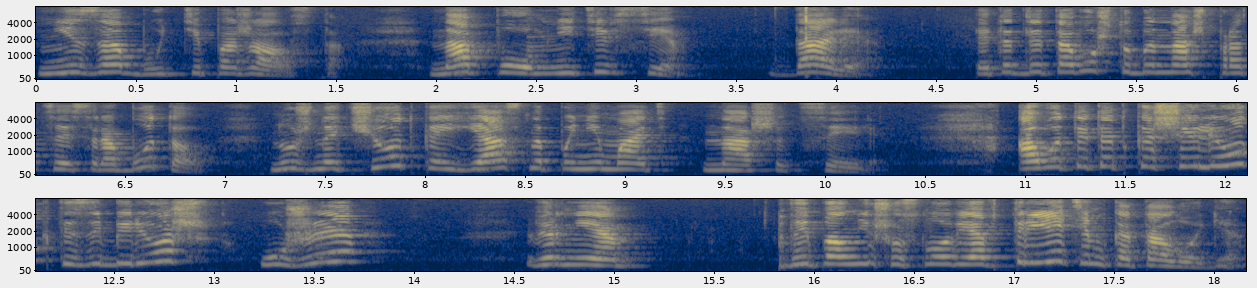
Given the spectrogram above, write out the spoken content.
Не забудьте, пожалуйста. Напомните всем. Далее. Это для того, чтобы наш процесс работал, нужно четко и ясно понимать наши цели. А вот этот кошелек ты заберешь уже, вернее, выполнишь условия в третьем каталоге,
